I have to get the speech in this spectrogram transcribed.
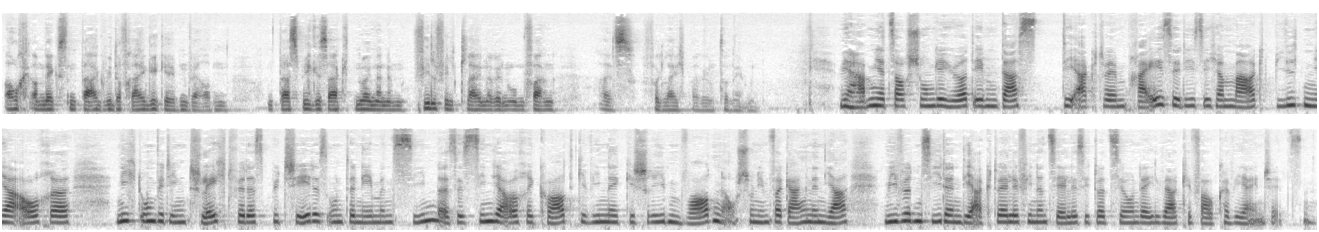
auch am nächsten Tag wieder freigegeben werden. Und das, wie gesagt, nur in einem viel, viel kleineren Umfang als vergleichbare Unternehmen. Wir haben jetzt auch schon gehört, eben, dass die aktuellen Preise, die sich am Markt bilden, ja auch äh, nicht unbedingt schlecht für das Budget des Unternehmens sind. Also es sind ja auch Rekordgewinne geschrieben worden, auch schon im vergangenen Jahr. Wie würden Sie denn die aktuelle finanzielle Situation der Ilwerke VKW einschätzen?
